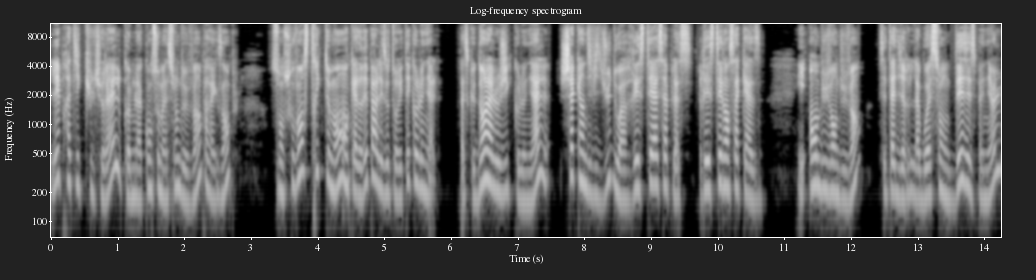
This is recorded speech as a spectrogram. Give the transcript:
les pratiques culturelles, comme la consommation de vin par exemple, sont souvent strictement encadrées par les autorités coloniales. Parce que dans la logique coloniale, chaque individu doit rester à sa place, rester dans sa case. Et en buvant du vin, c'est-à-dire la boisson des Espagnols,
